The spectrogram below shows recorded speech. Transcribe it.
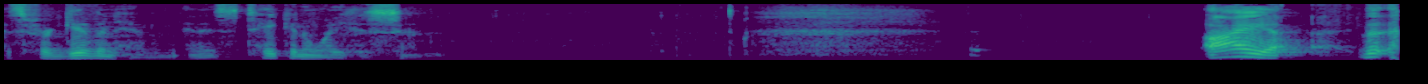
has forgiven him and has taken away his sin. I, the,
